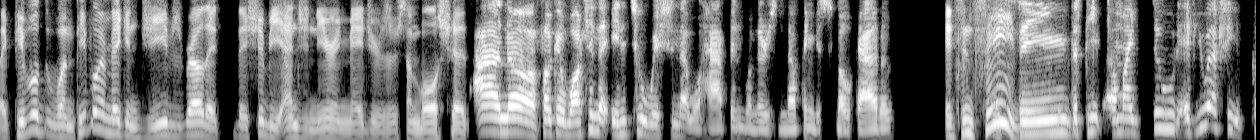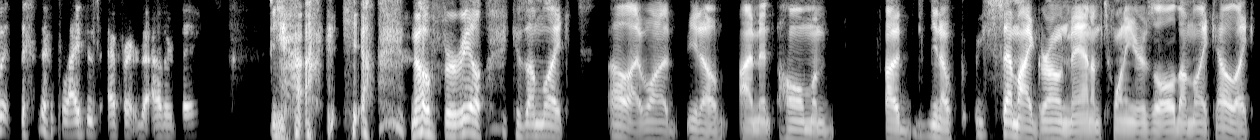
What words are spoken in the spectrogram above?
like people when people are making jeeps bro they they should be engineering majors or some bullshit i know fucking watching the intuition that will happen when there's nothing to smoke out of it's insane seeing the people i'm like dude if you actually put apply this effort into other things Yeah, yeah, no, for real. Because I'm like, oh, I want to, you know, I'm at home. I'm, a, you know, semi-grown man. I'm 20 years old. I'm like, oh, like,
